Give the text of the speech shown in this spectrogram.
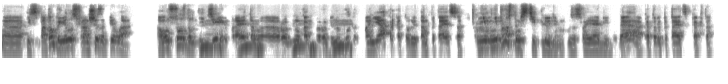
э, и потом появилась франшиза «Пила» а он создал идею про этого, ну, как бы Робина Гуда, маньяка, который там пытается не, не просто мстить людям за свои обиды, да, а который пытается как-то,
